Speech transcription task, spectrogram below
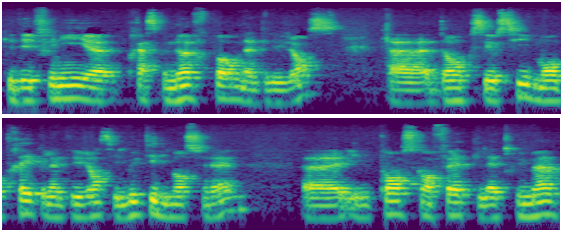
qui définit euh, presque neuf formes d'intelligence. Euh, donc, c'est aussi montrer que l'intelligence est multidimensionnelle. il pense qu'en fait, l'être humain,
